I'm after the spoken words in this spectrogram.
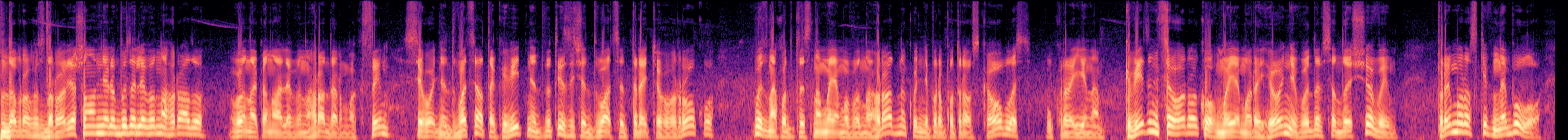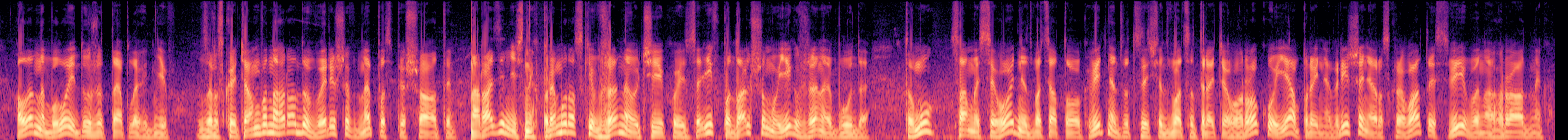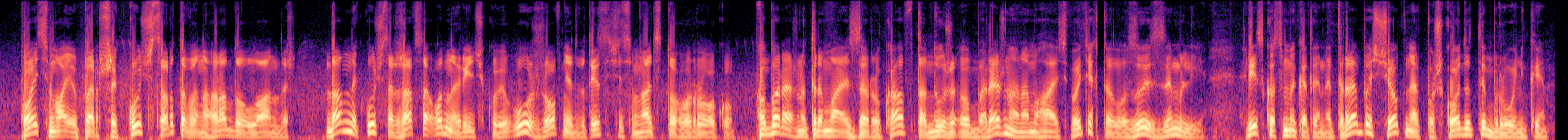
Доброго здоров'я, шановні любителі винограду. Ви на каналі Виноградар Максим. Сьогодні 20 квітня 2023 року. Ви знаходитесь на моєму винограднику Дніпропетровська область, Україна. Квітень цього року в моєму регіоні видався дощовим. Приморозків не було, але не було й дуже теплих днів. З розкриттям винограду вирішив не поспішати. Наразі нічних приморозків вже не очікується і в подальшому їх вже не буде. Тому саме сьогодні, 20 квітня 2023 року, я прийняв рішення розкривати свій виноградник. Ось маю перший кущ сорту винограду ландиш. Даний кущ саджався однорічкою у жовтні 2017 року. Обережно тримаюсь за рукав та дуже обережно намагаюсь витягти лозу із землі. Різко смикати не треба, щоб не пошкодити бруньки.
